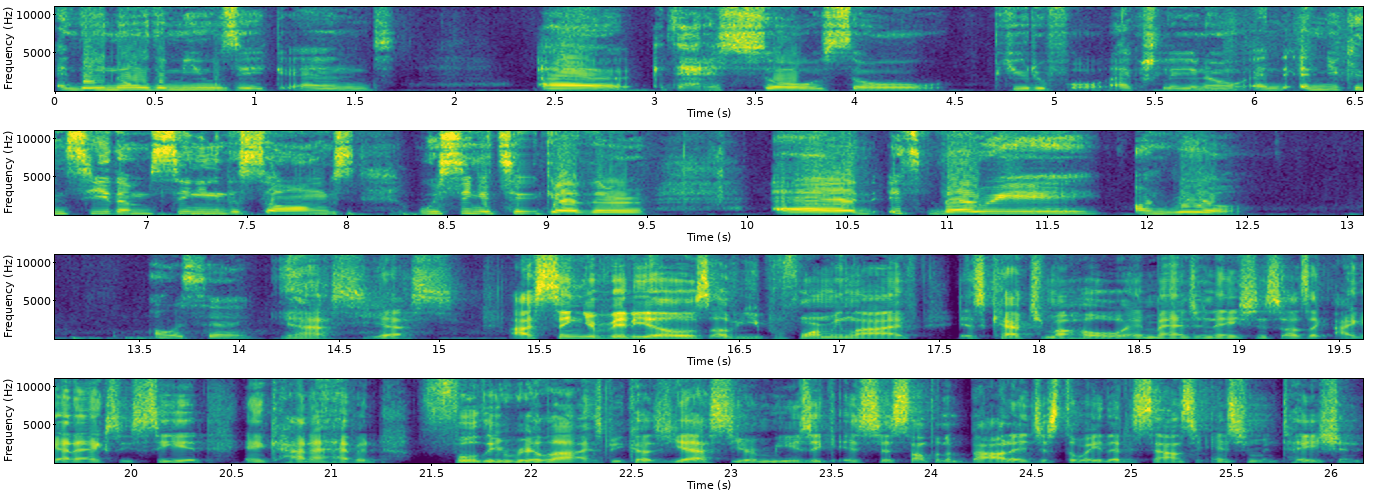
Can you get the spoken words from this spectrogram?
and they know the music, and uh, that is so so beautiful actually you know? And and you can see them singing the songs. We sing it together and it's very unreal i would say. Yes yes I've seen your videos of you performing live. It's captured my whole imagination. So I was like, I gotta actually see it and kind of have it fully realized because yes, your music is just something about it, just the way that it sounds, the instrumentation.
